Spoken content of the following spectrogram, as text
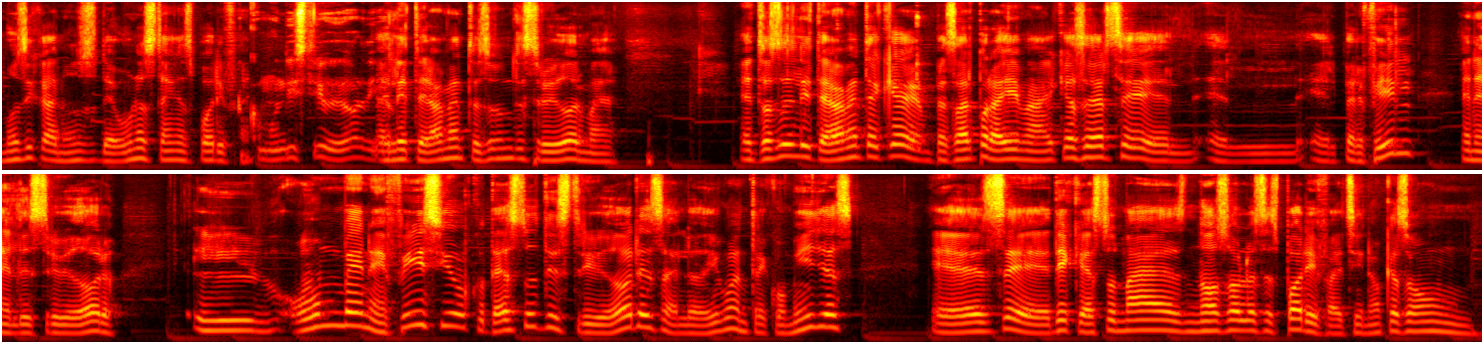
música de uno esté en Spotify. Como un distribuidor, digamos. literalmente, es un distribuidor, man. Entonces, literalmente hay que empezar por ahí, man. Hay que hacerse el, el, el perfil en el distribuidor. un beneficio de estos distribuidores, lo digo entre comillas, es eh, de que estos más no solo es Spotify, sino que son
